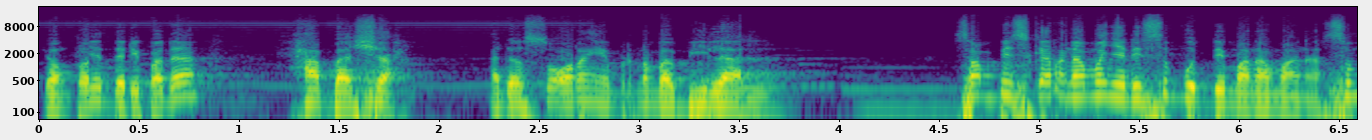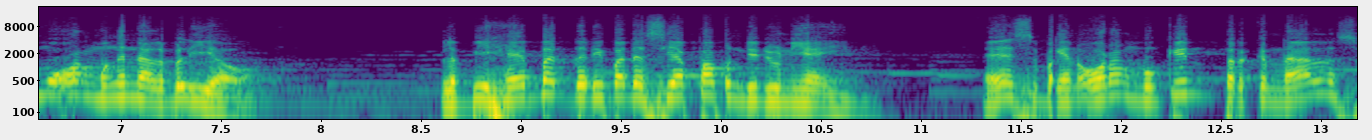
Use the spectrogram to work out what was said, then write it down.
Contohnya daripada Habasyah. Ada seorang yang bernama Bilal. Sampai sekarang namanya disebut di mana-mana. Semua orang mengenal beliau lebih hebat daripada siapa pun di dunia ini. Eh, sebagian orang mungkin terkenal 10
